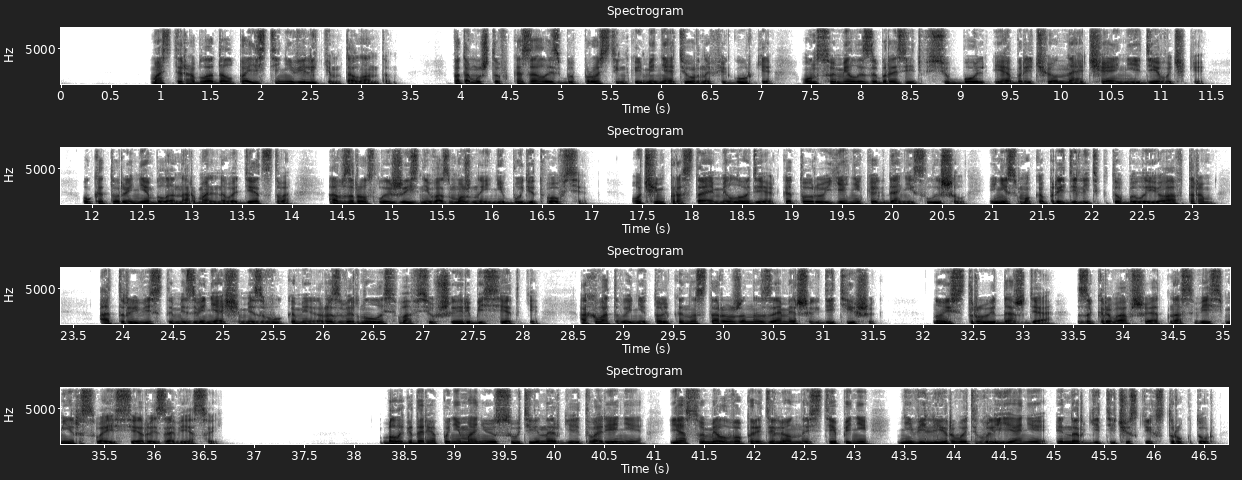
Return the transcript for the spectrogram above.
Мастер обладал поистине великим талантом, потому что в, казалось бы, простенькой миниатюрной фигурке он сумел изобразить всю боль и обреченное отчаяние девочки, у которой не было нормального детства, а взрослой жизни, возможно, и не будет вовсе. Очень простая мелодия, которую я никогда не слышал и не смог определить, кто был ее автором, отрывистыми звенящими звуками развернулась во всю шире беседки, охватывая не только настороженно замерших детишек, но и струи дождя, закрывавшие от нас весь мир своей серой завесой. Благодаря пониманию сути энергии творения, я сумел в определенной степени нивелировать влияние энергетических структур –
